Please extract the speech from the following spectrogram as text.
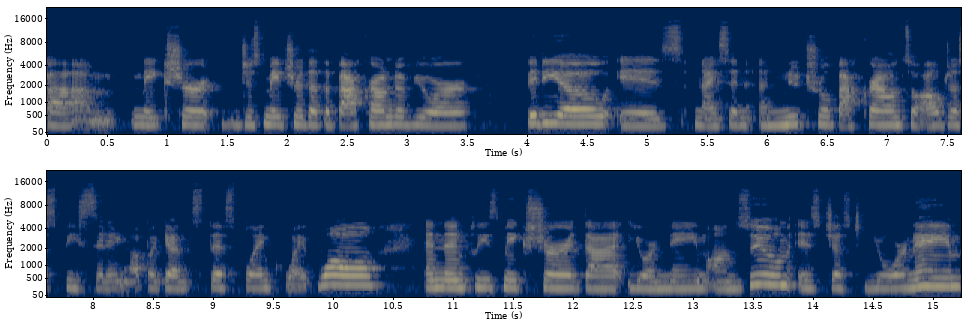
um, make sure just make sure that the background of your video is nice and a neutral background. So I'll just be sitting up against this blank white wall. And then please make sure that your name on Zoom is just your name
